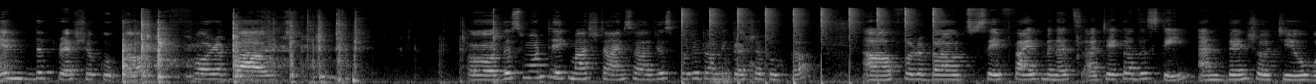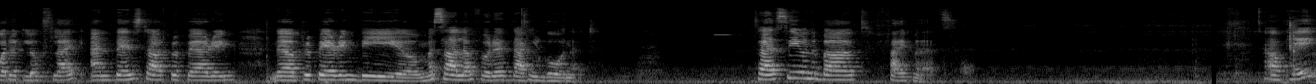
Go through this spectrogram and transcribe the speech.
in the pressure cooker for about uh, this won't take much time so I'll just put it on the pressure cooker uh, for about say 5 minutes. I'll take out the steam and then show to you what it looks like and then start preparing the, preparing the uh, masala for it that will go in it. So I'll see you in about 5 minutes. Okay,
